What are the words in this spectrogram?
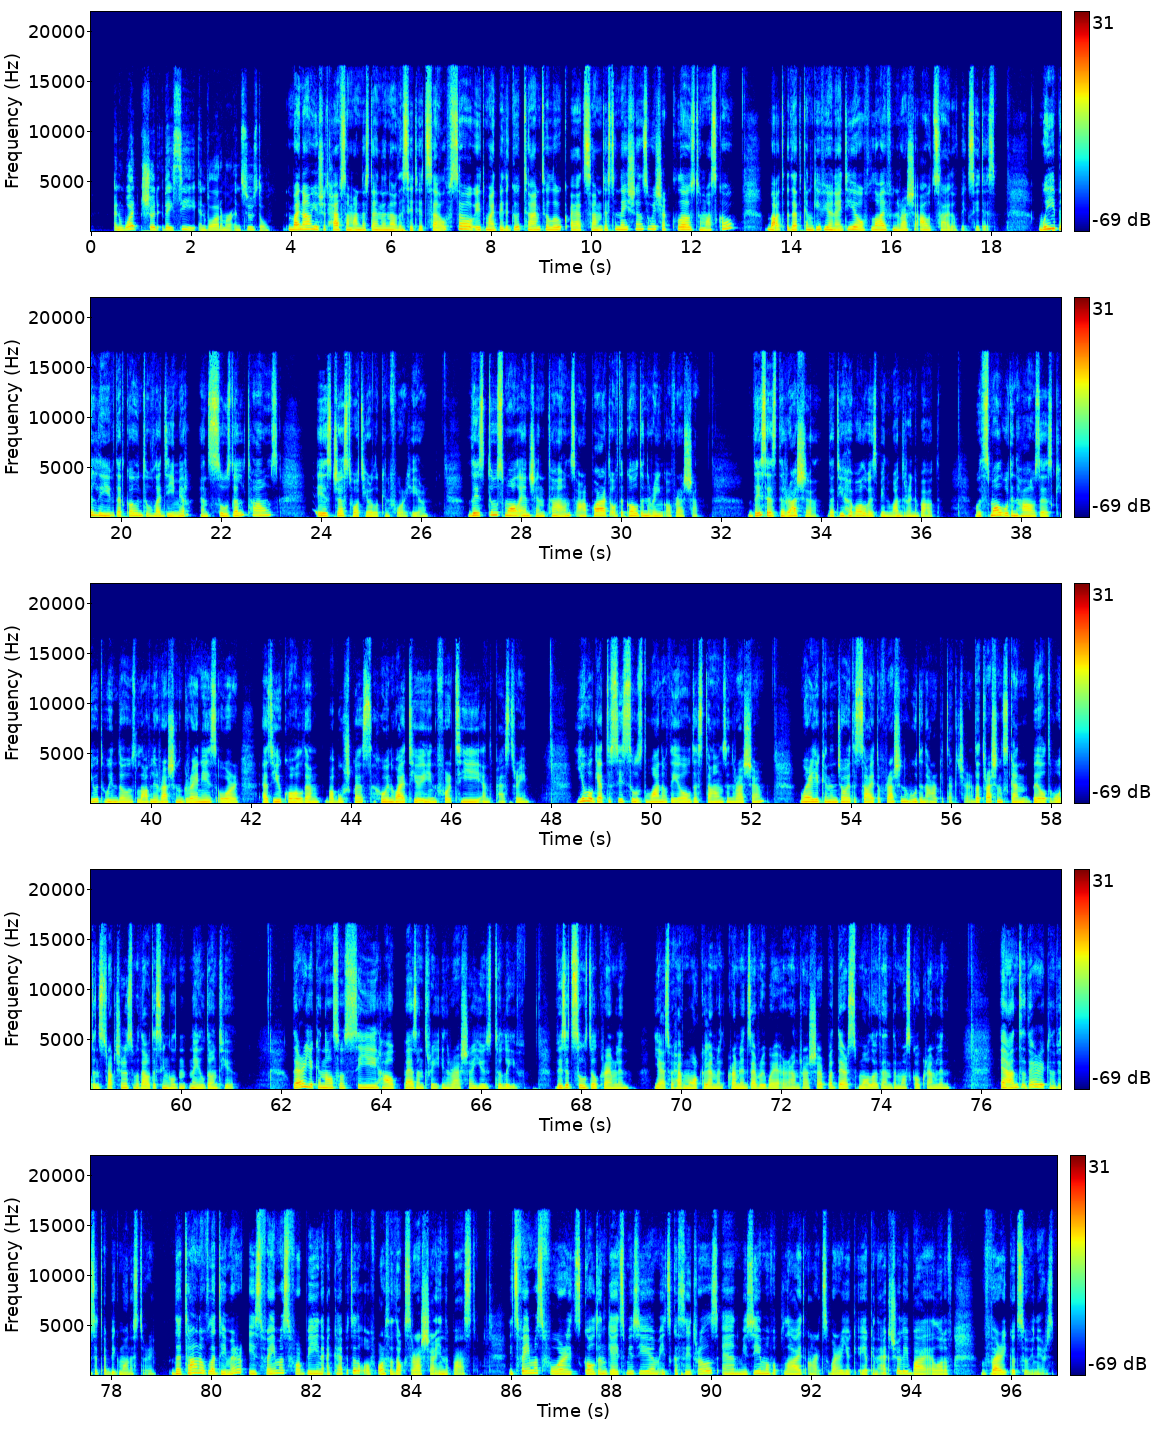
and what should they see in Vladimir and Suzdal? By now, you should have some understanding of the city itself, so it might be the good time to look at some destinations which are close to Moscow, but that can give you an idea of life in Russia outside of big cities. We believe that going to Vladimir and Suzdal towns is just what you're looking for here. These two small ancient towns are part of the Golden Ring of Russia. This is the Russia that you have always been wondering about. With small wooden houses, cute windows, lovely Russian grannies, or as you call them, babushkas, who invite you in for tea and pastry. You will get to see Suzd, one of the oldest towns in Russia, where you can enjoy the sight of Russian wooden architecture. That Russians can build wooden structures without a single nail, don't you? There you can also see how peasantry in Russia used to live. Visit Suzdal Kremlin. Yes, we have more Kremlins everywhere around Russia, but they're smaller than the Moscow Kremlin. And there you can visit a big monastery. The town of Vladimir is famous for being a capital of Orthodox Russia in the past. It's famous for its Golden Gates Museum, its cathedrals, and Museum of Applied Arts, where you, you can actually buy a lot of very good souvenirs.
